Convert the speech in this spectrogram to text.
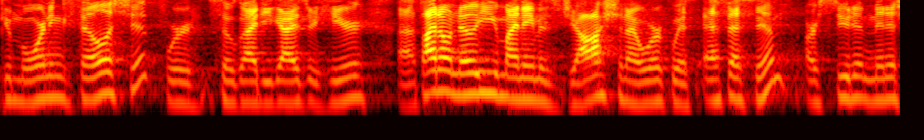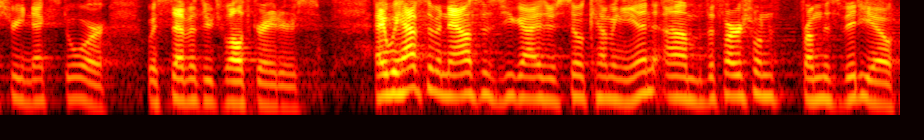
Good morning, fellowship. We're so glad you guys are here. Uh, if I don't know you, my name is Josh, and I work with FSM, our student ministry next door with 7th through 12th graders. Hey, we have some announcements. You guys are still coming in. Um, the first one from this video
